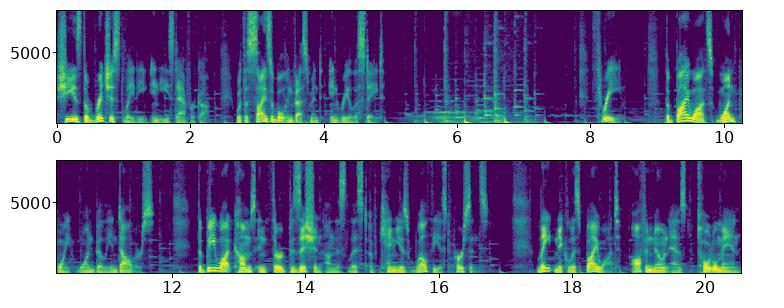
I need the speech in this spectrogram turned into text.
She is the richest lady in East Africa, with a sizable investment in real estate. 3 the Biwott's $1.1 billion. The Biwott comes in third position on this list of Kenya's wealthiest persons. Late Nicholas Biwott, often known as Total Man,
